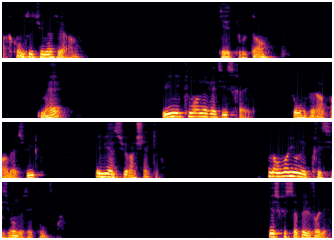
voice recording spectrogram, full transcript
Par contre, c'est une affaire hein, qui est tout le temps, mais uniquement en Eretz Israël, comme on verra par la suite, et bien sûr à chacun. Alors voyons les précisions de cette mitzvah. Qu'est-ce que ça s'appelle voler?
